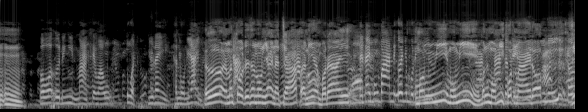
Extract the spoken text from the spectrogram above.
มอืมเพราะว่าเออได้ยินมาแค่ว่าตรวจอยู่ในถนนใหญ่เออ มันโตด้วยถนนใหญ่นะจับ อันนี้บ่ได้แต่ในหมู่บ้านนี่เออยังบ่ได้บ่มีบ่มี มันบ่มีกฎหมายดอกมีเออสิ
